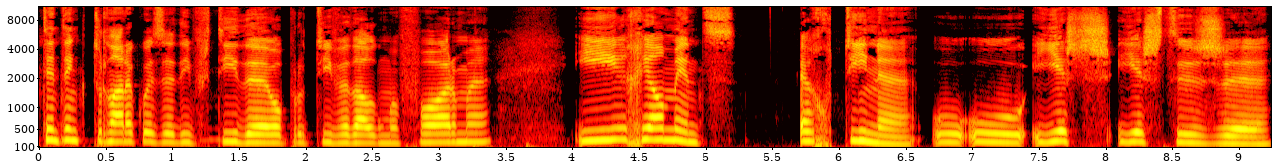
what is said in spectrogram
tentem que tornar a coisa divertida ou produtiva de alguma forma. E realmente a rotina o, o- e estes, e estes ah,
